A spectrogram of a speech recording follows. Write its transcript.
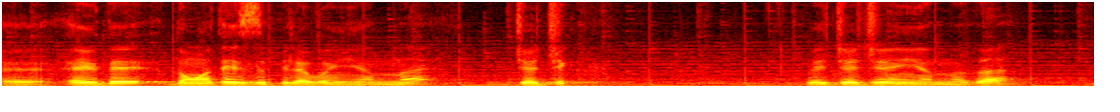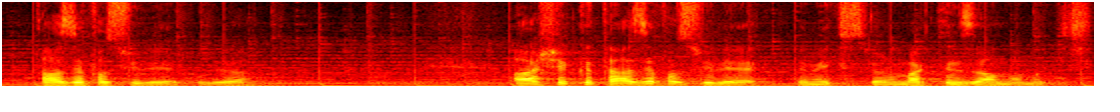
Ee, evde domatesli pilavın yanına cacık ve cacığın yanına da taze fasulye yapılıyor. A şıkkı taze fasulye demek istiyorum vaktinizi almamak için.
